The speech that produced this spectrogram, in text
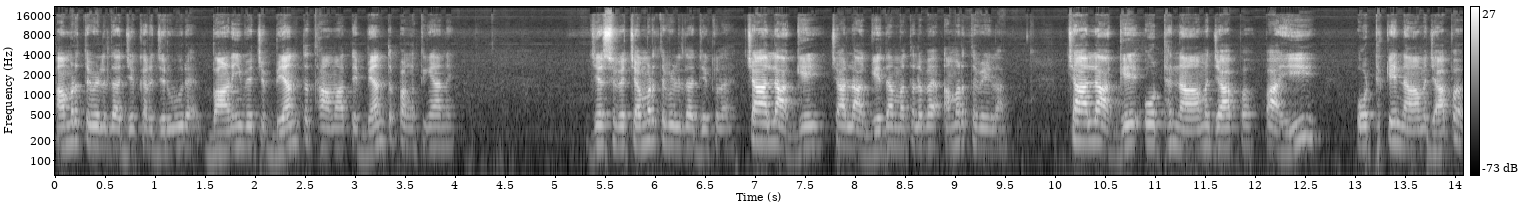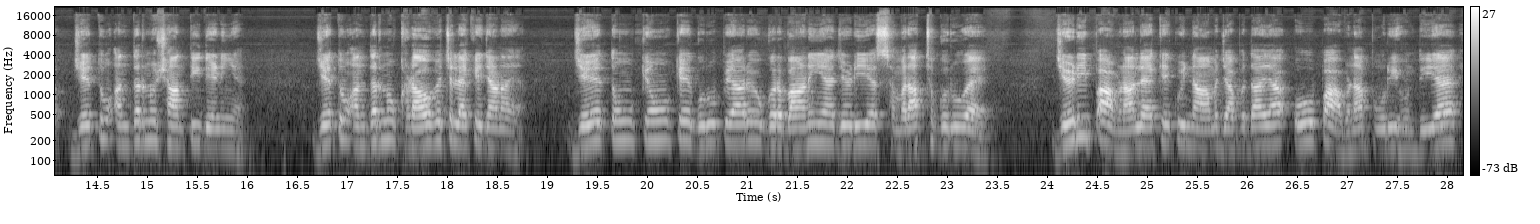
ਅੰਮ੍ਰਿਤ ਵੇਲੇ ਦਾ ਜ਼ਿਕਰ ਜ਼ਰੂਰ ਹੈ। ਬਾਣੀ ਵਿੱਚ ਬੇਅੰਤ ਥਾਵਾਂ ਤੇ ਬੇਅੰਤ ਪੰਕਤੀਆਂ ਨੇ। ਜਿਸ ਵਿੱਚ ਅੰਮ੍ਰਿਤ ਵੇਲੇ ਦਾ ਜ਼ਿਕਰ ਹੈ। ਚੱਲ ਲਾਗੇ ਚੱਲ ਲਾਗੇ ਦਾ ਮਤਲਬ ਹੈ ਅੰਮ੍ਰਿਤ ਵੇਲਾ। ਚੱਲ ਅੱਗੇ ਉੱਠ ਨਾਮ ਜਪ, ਭਾਈ ਉੱਠ ਕੇ ਨਾਮ ਜਪ। ਜੇ ਤੂੰ ਅੰਦਰ ਨੂੰ ਸ਼ਾਂਤੀ ਦੇਣੀ ਹੈ, ਜੇ ਤੂੰ ਅੰਦਰ ਨੂੰ ਖੜਾਓ ਵਿੱਚ ਲੈ ਕੇ ਜਾਣਾ ਹੈ, ਜੇ ਤੂੰ ਕਿਉਂਕਿ ਗੁਰੂ ਪਿਆਰਿਓ ਗੁਰਬਾਣੀ ਹੈ ਜਿਹੜੀ ਹੈ ਸਮਰੱਥ ਗੁਰੂ ਹੈ ਜਿਹੜੀ ਭਾਵਨਾ ਲੈ ਕੇ ਕੋਈ ਨਾਮ ਜਪਦਾ ਆ, ਉਹ ਭਾਵਨਾ ਪੂਰੀ ਹੁੰਦੀ ਹੈ।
